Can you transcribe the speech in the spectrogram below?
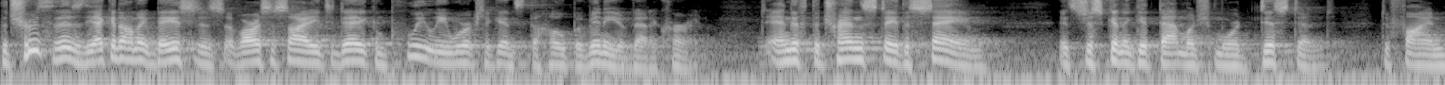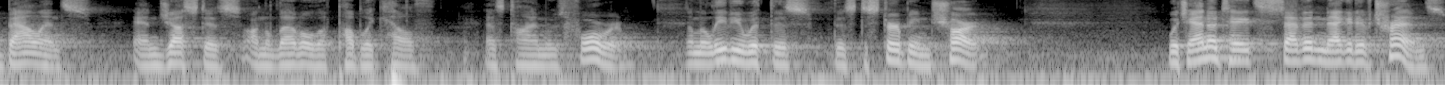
the truth is the economic basis of our society today completely works against the hope of any of that occurring. And if the trends stay the same, it's just going to get that much more distant to find balance and justice on the level of public health as time moves forward. I'm going to leave you with this, this disturbing chart which annotates seven negative trends,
